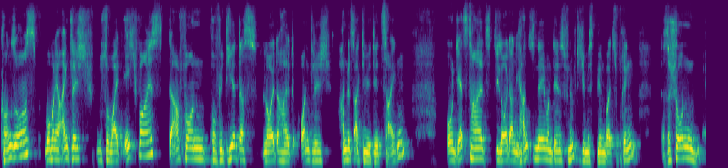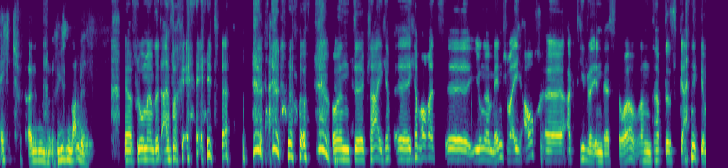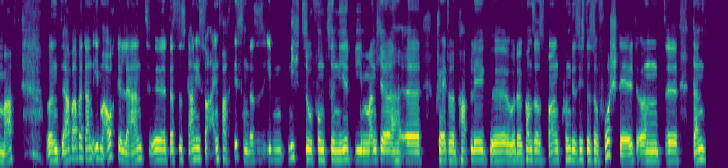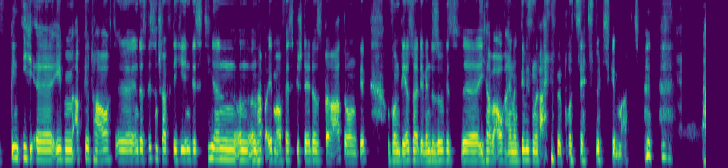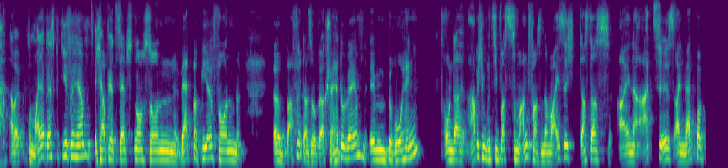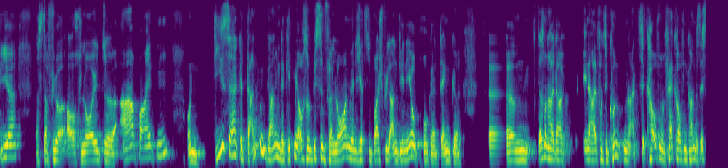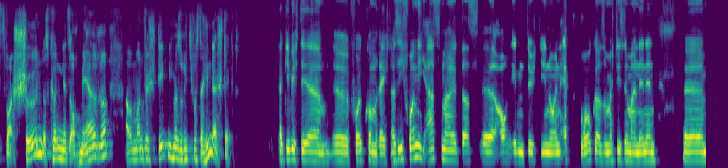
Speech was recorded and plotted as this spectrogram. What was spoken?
Consors, wo man ja eigentlich, soweit ich weiß, davon profitiert, dass Leute halt ordentlich Handelsaktivität zeigen. Und jetzt halt die Leute an die Hand zu nehmen und denen das vernünftige Investieren beizubringen, das ist schon echt ein Riesenwandel. Ja, Flo, man wird einfach älter. und äh, klar, ich habe äh, ich hab auch als äh, junger Mensch, war ich auch äh, aktiver Investor und habe das gar nicht gemacht. Und habe aber dann eben auch gelernt, äh, dass das gar nicht so einfach ist und dass es eben nicht so funktioniert, wie mancher äh, Trade Republic äh, oder Consorsbank Kunde sich das so vorstellt. Und äh, dann bin ich äh, eben abgetaucht äh, in das wissenschaftliche Investieren und, und habe eben auch festgestellt, dass es Beratung gibt. Und von der Seite, wenn du so bist, äh, ich habe auch einen gewissen Reifeprozess durchgemacht. Aber von meiner Perspektive her, ich habe jetzt selbst noch so ein Wertpapier von äh, Buffett, also Berkshire Hathaway, im Büro hängen. Und da habe ich im Prinzip was zum Anfassen. Da weiß ich, dass das eine Aktie ist, ein Wertpapier, dass dafür auch Leute arbeiten. Und dieser Gedankengang, der geht mir auch so ein bisschen verloren, wenn ich jetzt zum Beispiel an die Neobroker denke. Ähm, dass man halt da innerhalb von Sekunden eine Aktie kaufen und verkaufen kann, das ist zwar schön, das können jetzt auch mehrere, aber man versteht nicht mehr so richtig, was dahinter steckt. Da gebe ich dir äh, vollkommen recht. Also ich freue mich erstmal, dass äh, auch eben durch die neuen App-Broker, so möchte ich sie mal nennen, äh,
